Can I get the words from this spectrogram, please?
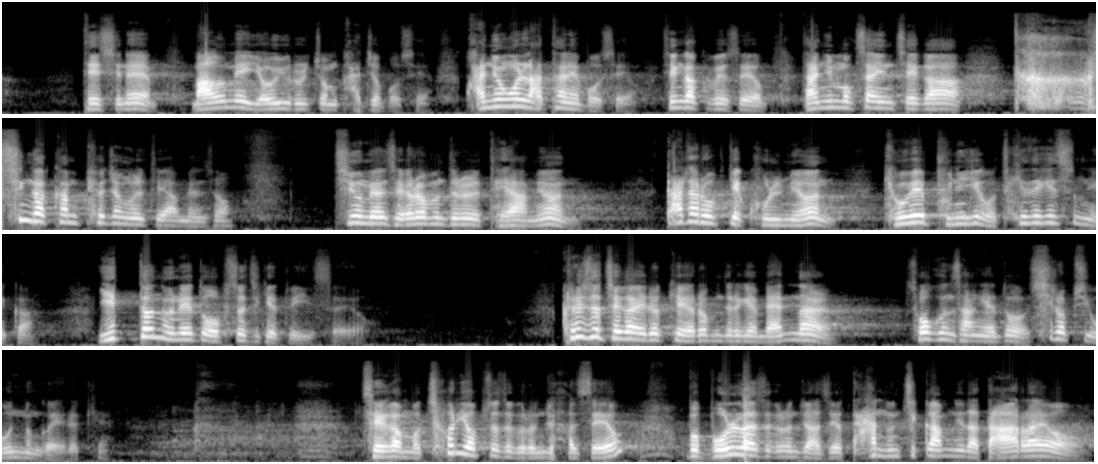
대신에 마음의 여유를 좀 가져보세요. 관용을 나타내 보세요. 생각해 보세요. 담임 목사인 제가 더 심각한 표정을 대하면서 지으면서 여러분들을 대하면 까다롭게 굴면 교회 분위기가 어떻게 되겠습니까? 있던 은혜도 없어지게 돼 있어요. 그래서 제가 이렇게 여러분들에게 맨날 속은 상해도 실없이 웃는 거예요, 이렇게. 제가 뭐 철이 없어서 그런 줄 아세요? 뭐 몰라서 그런 줄 아세요? 다 눈치 깝니다. 다 알아요.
